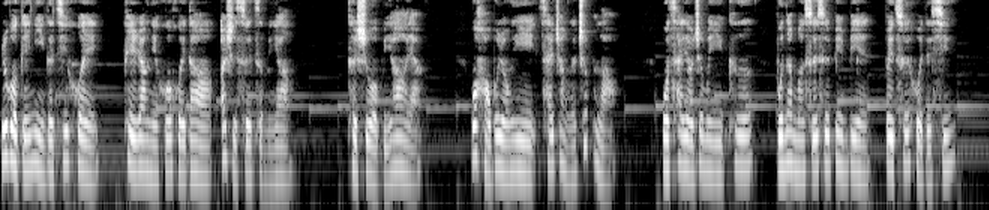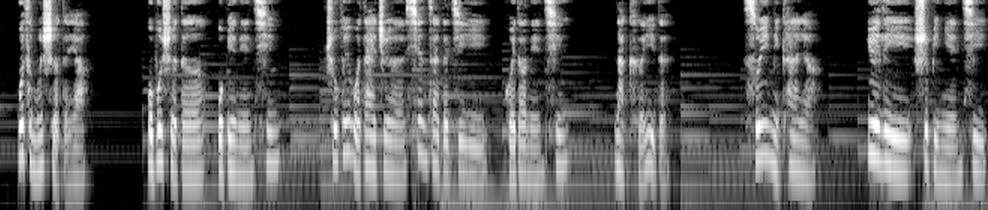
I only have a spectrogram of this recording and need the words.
如果给你一个机会，可以让你活回到二十岁，怎么样？可是我不要呀。”我好不容易才长得这么老，我才有这么一颗不那么随随便便被摧毁的心，我怎么舍得呀？我不舍得我变年轻，除非我带着现在的记忆回到年轻，那可以的。所以你看呀，阅历是比年纪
